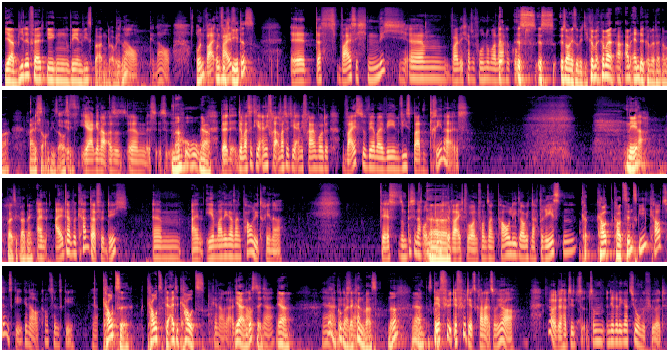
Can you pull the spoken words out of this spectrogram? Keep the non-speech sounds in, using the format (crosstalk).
Ja, Bielefeld gegen Wien Wiesbaden, glaube ich. Ne? Genau, ne? genau. Und, und, und wie steht es? Äh, das weiß ich nicht, ähm, weil ich hatte vorhin nochmal nachgeguckt. Ist, ist, ist auch nicht so wichtig. Können wir, können wir, am Ende können wir vielleicht nochmal reinschauen, wie es aussieht. Ist, ja, genau. Also ähm, es ist oh, oh. ja. Da, da, was, ich dir eigentlich was ich dir eigentlich fragen wollte, weißt du, wer bei Wien Wiesbaden Trainer ist? Nee, Na, weiß ich gerade nicht. Ein alter Bekannter für dich, ähm, ein ehemaliger St. Pauli-Trainer. Der ist so ein bisschen nach unten äh, durchgereicht worden. Von St. Pauli, glaube ich, nach Dresden. Kautzinski? Kautzinski, genau, Kautzinski. Ja. Kauze. Kautz, der alte Kautz. Genau, der alte ja, Kautz. Lustig. Ja, ja. ja, ja guck mal, der kann was. Ne? Ja, der, führt, der führt jetzt gerade, also ja, ja, der hat sie zum, in die Relegation geführt.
